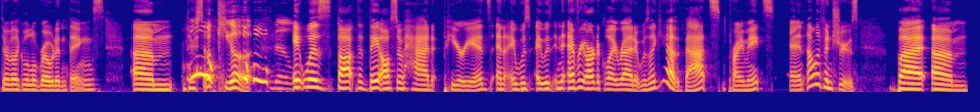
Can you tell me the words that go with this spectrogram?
they're like little rodent things. Um, they're so cute. It was thought that they also had periods, and it was it was in every article I read, it was like yeah, the bats, primates, and elephant shrews, but um.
